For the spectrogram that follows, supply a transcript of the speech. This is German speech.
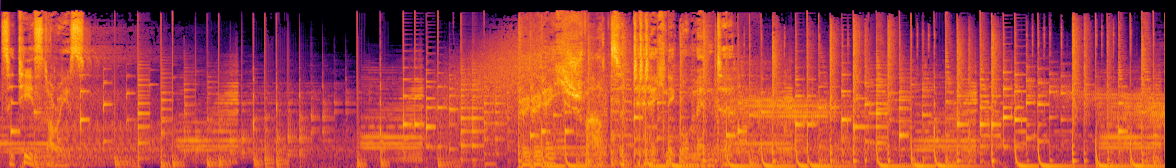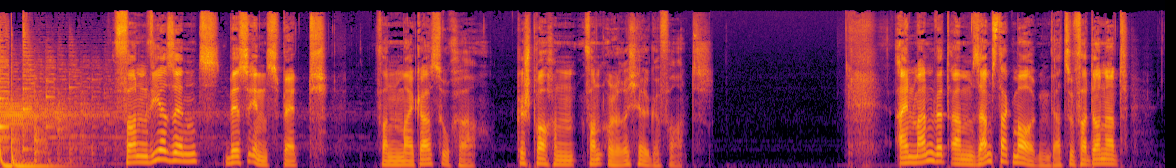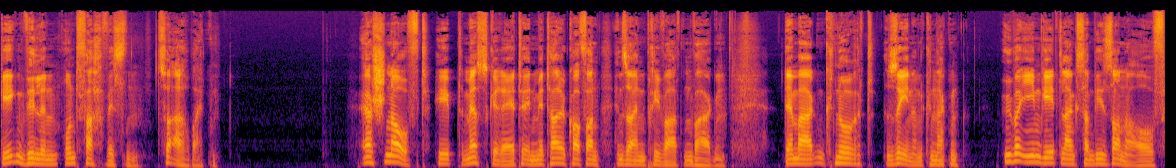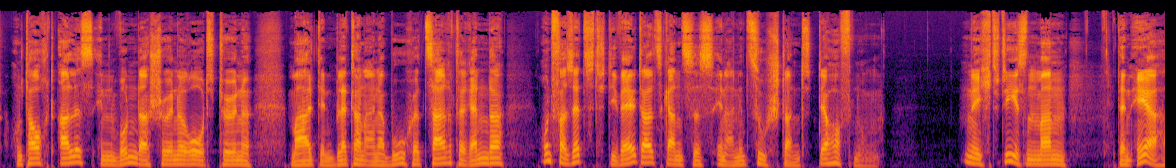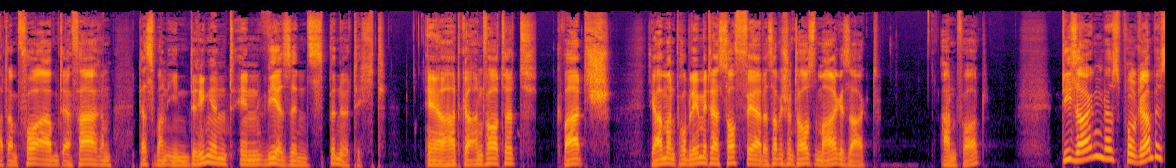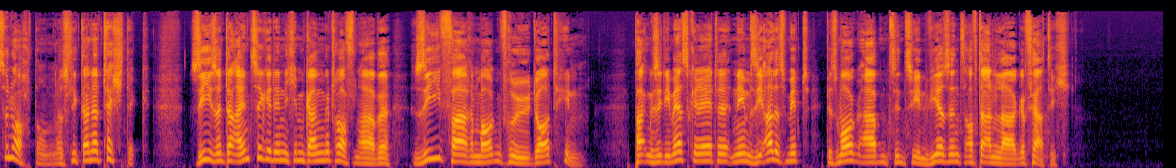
ICT Stories. Pechschwarze Technikmomente. Von Wir sind bis ins Bett von Maika Sucher. Gesprochen von Ulrich Hilgefort. Ein Mann wird am Samstagmorgen dazu verdonnert, gegen Willen und Fachwissen zu arbeiten. Er schnauft, hebt Messgeräte in Metallkoffern in seinen privaten Wagen. Der Magen knurrt, Sehnen knacken. Über ihm geht langsam die Sonne auf und taucht alles in wunderschöne Rottöne, malt den Blättern einer Buche zarte Ränder und versetzt die Welt als Ganzes in einen Zustand der Hoffnung. Nicht diesen Mann, denn er hat am Vorabend erfahren, dass man ihn dringend in Wirsins benötigt. Er hat geantwortet Quatsch. Sie haben ein Problem mit der Software, das habe ich schon tausendmal gesagt. Antwort Die sagen, das Programm ist in Ordnung, es liegt an der Technik. Sie sind der Einzige, den ich im Gang getroffen habe. Sie fahren morgen früh dorthin. Packen Sie die Messgeräte, nehmen Sie alles mit, bis morgen Abend sind Sie in Wirsins auf der Anlage fertig.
